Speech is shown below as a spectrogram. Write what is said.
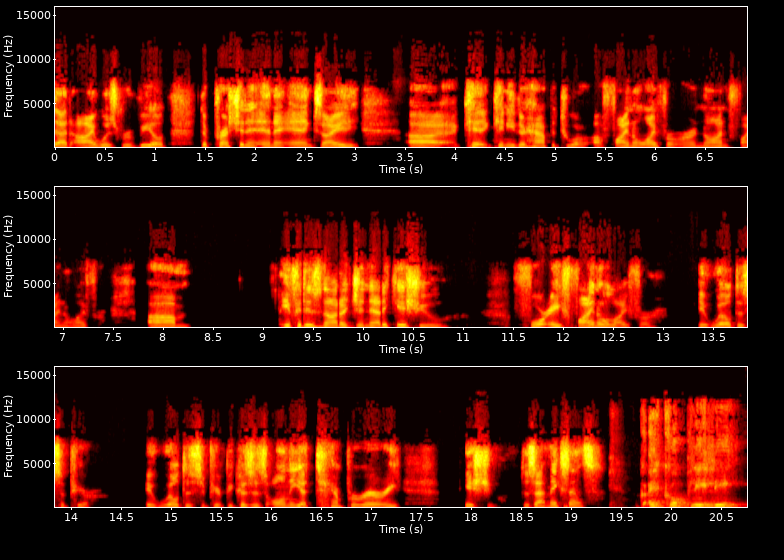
that I was revealed, depression and anxiety. Uh, can, can either happen to a, a, final lifer or a non-final lifer. Um, if it is not a genetic issue for a final lifer, it will disappear it will disappear because it's only a temporary issue. Does that make sense? Eh, completely.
